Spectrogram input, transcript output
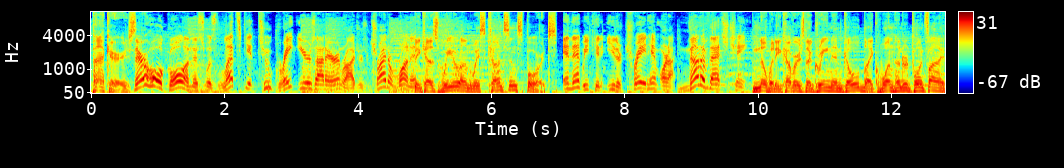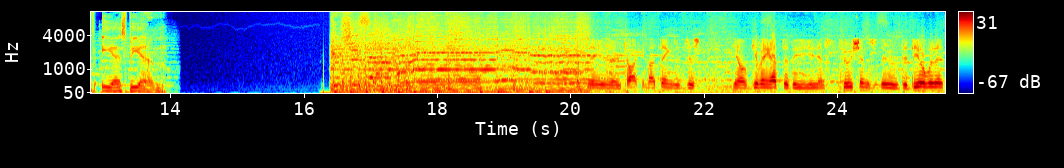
Packers. Their whole goal on this was let's get two great years out of Aaron Rodgers, try to run it. Because we're on Wisconsin sports. And then we can either trade him or not. None of that's changed. Nobody covers the green and gold like 100.5 ESPN. They, they're talking about things that just, you know, giving up to the institutions to, to deal with it,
